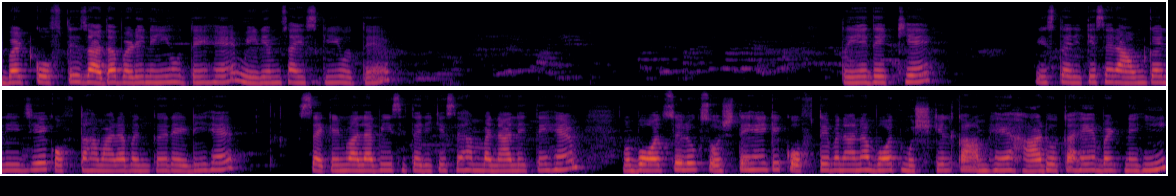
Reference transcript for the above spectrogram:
बट कोफ्ते ज़्यादा बड़े नहीं होते हैं मीडियम साइज़ के होते हैं। तो ये देखिए, इस तरीके से राउंड कर लीजिए, कोफ्ता हमारा बनकर रेडी है। सेकंड वाला भी इसी तरीके से हम बना लेते हैं। बहुत से लोग सोचते हैं कि कोफ्ते बनाना बहुत मुश्किल काम है हार्ड होता है बट नहीं,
